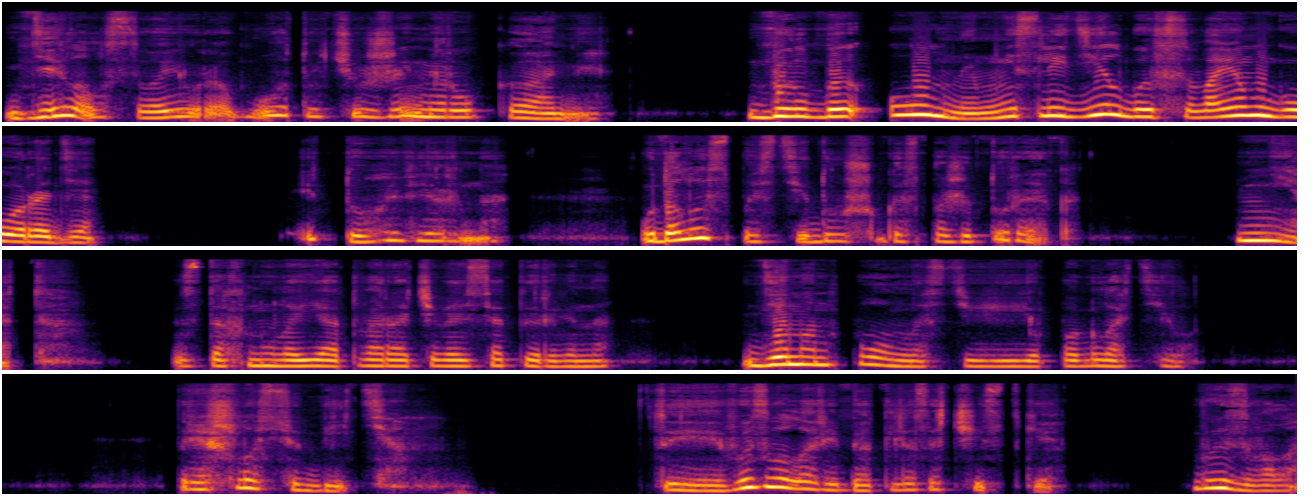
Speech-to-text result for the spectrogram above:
Делал свою работу чужими руками. Был бы умным, не следил бы в своем городе. И то верно. Удалось спасти душу госпожи Турек. Нет, вздохнула я, отворачиваясь от Ирвина. Демон полностью ее поглотил. Пришлось убить. Ты вызвала ребят для зачистки? Вызвала.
